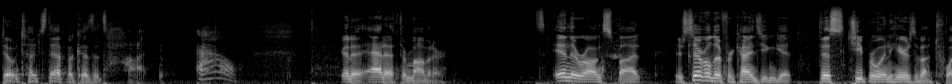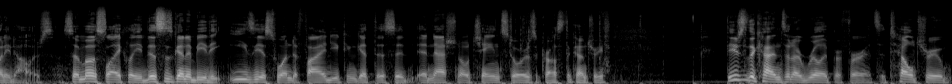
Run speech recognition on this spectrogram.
Don't touch that because it's hot. Ow. I'm gonna add a thermometer. It's in the wrong spot. There's several different kinds you can get. This cheaper one here is about $20. So most likely this is gonna be the easiest one to find. You can get this at, at national chain stores across the country. These are the kinds that I really prefer. It's a Tel-Tru.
